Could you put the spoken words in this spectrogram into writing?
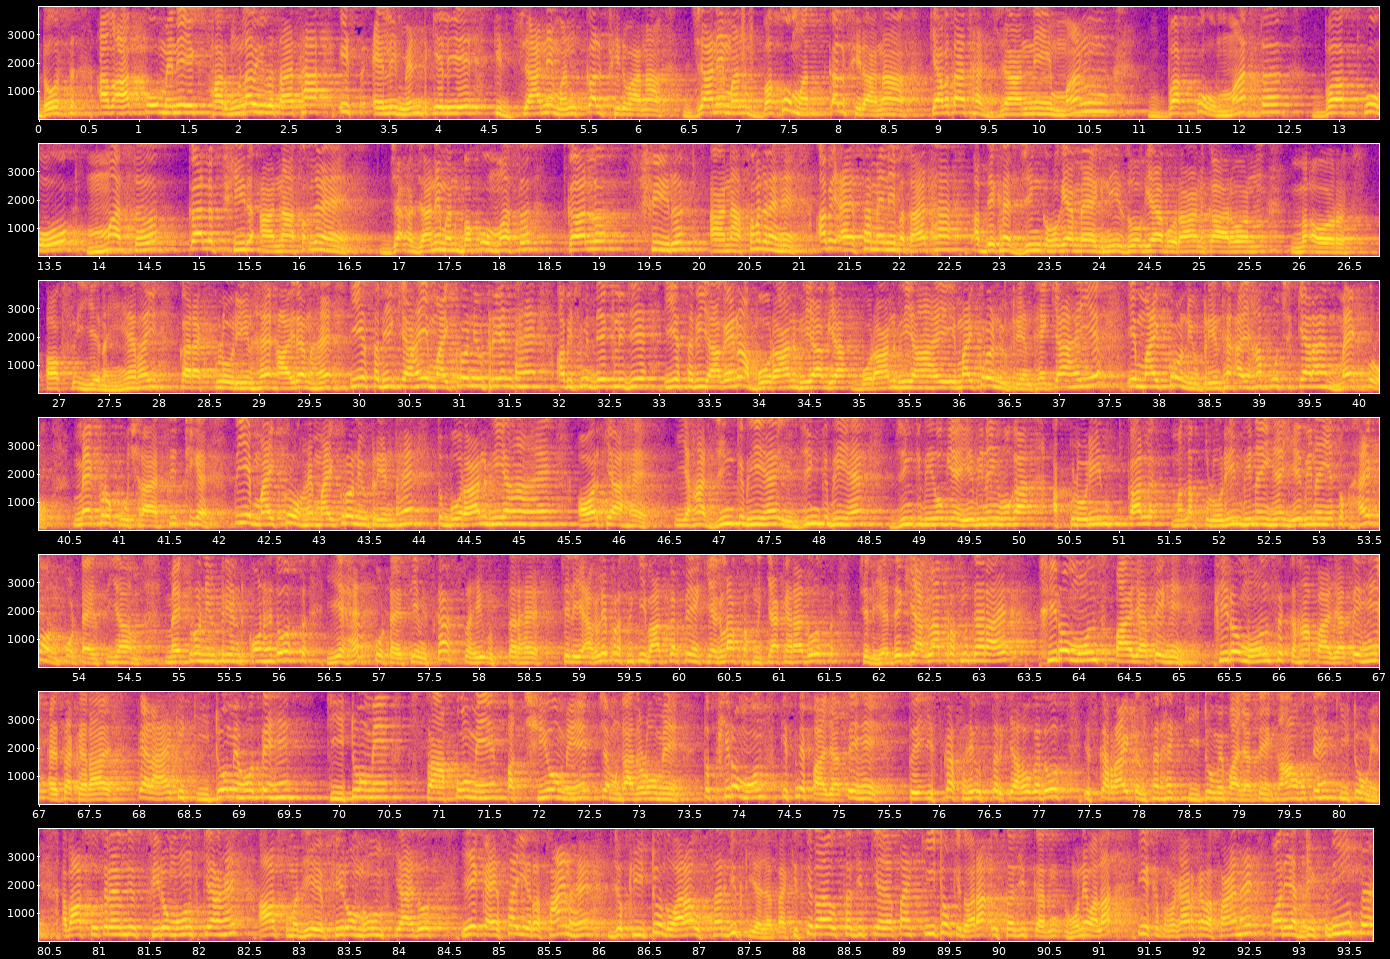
दोस्त, अब आपको मैंने एक फार्मूला भी बताया था इस एलिमेंट के लिए कि जाने मन कल फिरवाना, जाने मन बको मत कल फिराना। क्या बताया था? जाने मन बको मत बको मत कल फिर आना। समझ रहे हैं? जा, जाने मन बको मत कल फिर आना। समझ रहे हैं? अब ऐसा मैंने बताया था। अब देख रहे हैं जिंक हो गया मैग्नीज हो गया बोरान कार्बन और ऑक्स ये नहीं है भाई। क्लोरीन है आयरन है ये सभी क्या है? माइक्रो न्यूट्रिएंट हैं। अब इसमें देख लीजिए ये सभी आ गए ना बोरान भी आ गया बोरान भी यहाँ है ये माइक्रो न्यूट्रिएंट है। क्या है ये? ये माइक्रो न्यूट्रिएंट है। यहाँ पूछ क्या रहा है? मैक्रो मैक्रो पूछ रहा है ठीक है? तो ये माइक्रो है माइक्रो न्यूट्रिएंट है तो बोरान भी यहाँ है और क्या है? यहाँ जिंक भी है, ये जिंक भी है, जिंक भी हो गया, ये भी नहीं होगा। क्लोरीन कल मतलब क्लोरीन भी नहीं है, ये भी नहीं है तो है कौन? पोटेशियम। मैक्रोन्यूट्रिएंट कौन है दोस्त? ये है पोटेशियम, इसका सही उत्तर है। चलिए अगले प्रश्न की बात करते हैं कि अगला प्रश्न क्या कह रहा है दोस्त? चलिए देखिए, अगला प्रश्न कह रहा है, फिरोमोन्स पाए जाते हैं। फिरोमोन्स कहाँ पाए जाते हैं? ऐसा कह रहा है, कह रहा है कि कीटों में होते हैं। कीटों में, सांपों में, पक्षियों में, चमगादड़ों में। तो फिरोमोन्स किसमें पाए जाते हैं? तो इसका सही उत्तर क्या होगा दोस्त? इसका राइट आंसर है कीटों में पाए जाते हैं। कहाँ होते हैं? कीटों में। अब आप सोच रहे होंगे, फिरोमोन्स क्या है? आप समझिए, फिरोमोन्स क्या है दोस्त? एक ऐसा ये रसायन है जो कीटों द्वारा उत्सर्जित किया जाता है। किसके द्वारा उत्सर्जित किया जाता है? कीटों के द्वारा उत्सर्जित होने वाला एक प्रकार का रसायन है और यह विपरीत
